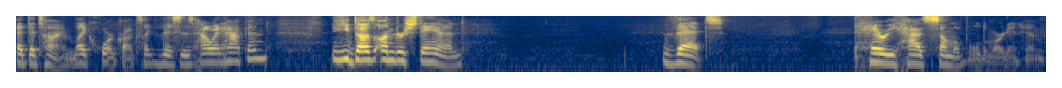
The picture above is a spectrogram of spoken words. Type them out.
at the time like horcrux like this is how it happened he does understand that harry has some of voldemort in him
